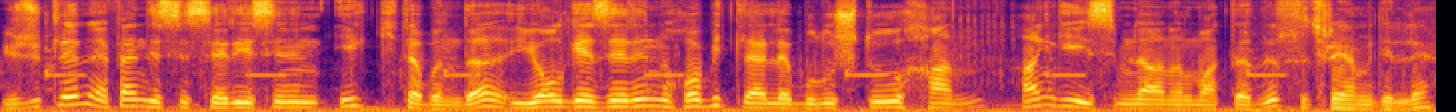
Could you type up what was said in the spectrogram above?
Yüzüklerin Efendisi serisinin ilk kitabında yol gezerin hobbitlerle buluştuğu han hangi isimle anılmaktadır? Sıçrayan bir dille.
